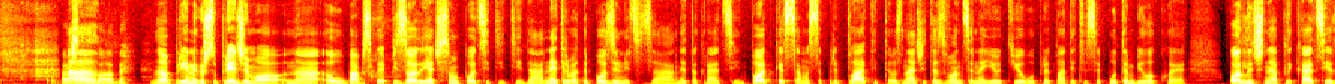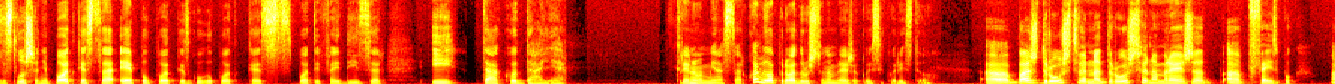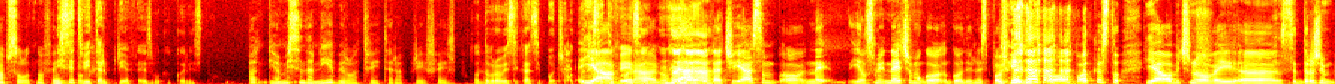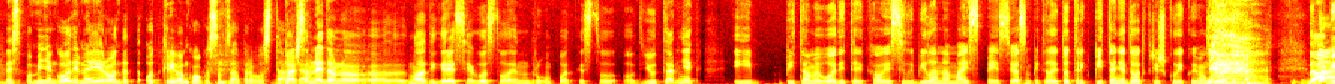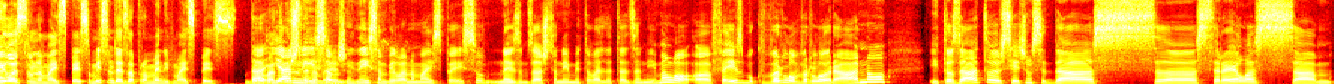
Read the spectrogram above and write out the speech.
E, baš a, babe. No, prije nego što prijeđemo na ovu babsku epizodu, ja ću samo podsjetiti da ne trebate pozivnicu za Netokracijin podcast, samo se pretplatite, označite zvonce na YouTube-u, pretplatite se putem bilo koje odlične aplikacije za slušanje podcasta, Apple Podcast, Google Podcast, Spotify, Deezer i tako dalje. Krenemo mi na stvar. Koja je bila prva društvena mreža koju si koristila? baš društvena, društvena mreža, a, Facebook. Apsolutno Facebook. Nisi Twitter prije Facebooka koristila? Pa ja mislim da nije bilo Twittera prije Facebooka. O, dobro, visi kad si počela jako rano. Da, znači ja sam, o, ne, jel smi, nećemo go, godine spominjati u ovom podcastu. Ja obično ovaj, uh, se držim, ne spominjem godine jer onda otkrivam koliko sam zapravo stara. Baš sam nedavno, uh, mala digresija, gostovala jednom drugom podcastu od jutarnjeg i pitao me voditelj kao jesi li bila na MySpace-u. Ja sam pitala je to trik pitanja da otkriješ koliko imam godina. da, da, bila sam na MySpace-u. Mislim da je zapravo meni MySpace Da, ja nisam, nisam bila na MySpace-u. Ne znam zašto, nije me to valjda tad zanimalo. Facebook vrlo, vrlo rano i to zato jer sjećam se da srela sam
